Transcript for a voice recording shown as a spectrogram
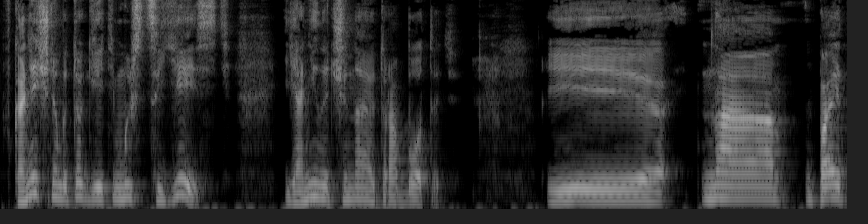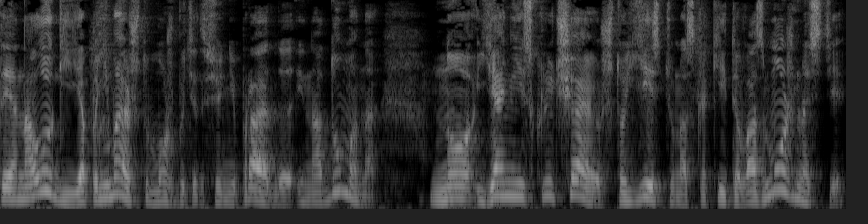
В конечном итоге эти мышцы есть. И они начинают работать. И на, по этой аналогии я понимаю, что может быть это все неправильно и надумано, но я не исключаю, что есть у нас какие-то возможности,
